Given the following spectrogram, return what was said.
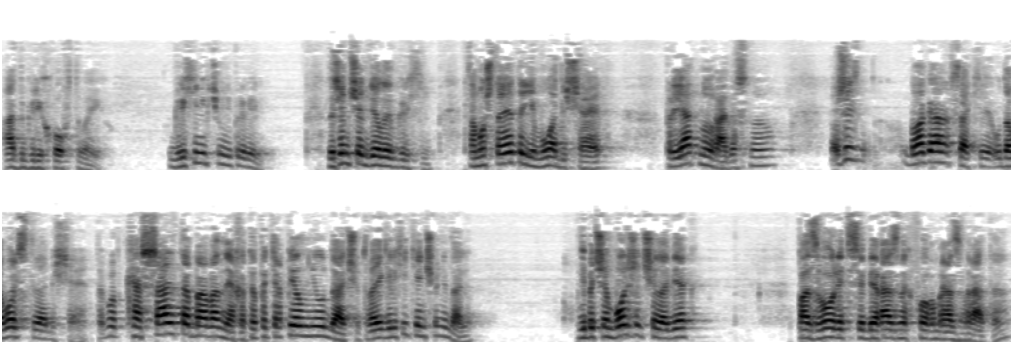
от грехов твоих. Грехи ни к чему не привели. Зачем человек делает грехи? Потому что это ему обещает приятную, радостную жизнь, блага всякие, удовольствия обещает. Так вот, кашальта баванеха, ты потерпел неудачу, твои грехи тебе ничего не дали. Ибо чем больше человек позволить себе разных форм разврата,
